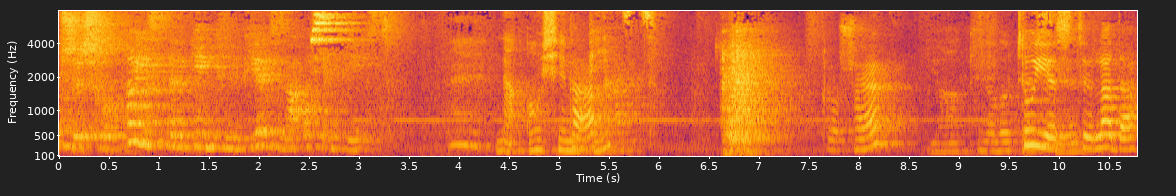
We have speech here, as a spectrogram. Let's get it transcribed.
przyszło. To jest ten piękny piec na 8 pizz. Na osiem Tak. pizz. Proszę. Jaki nowoczesny. Tu jest lada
